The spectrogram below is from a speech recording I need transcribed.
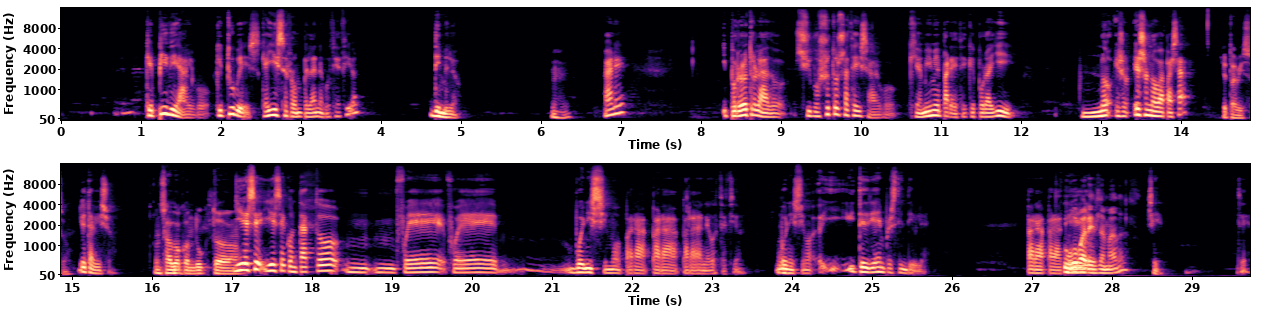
que pide algo, que tú ves que ahí se rompe la negociación, dímelo. ¿Vale? Y por el otro lado, si vosotros hacéis algo que a mí me parece que por allí no, eso, eso no va a pasar. Yo te aviso. Yo te aviso. Un salvoconducto. Y ese, y ese contacto mm, mm, fue, fue buenísimo para, para, para la negociación. Mm. Buenísimo. Y, te diría imprescindible. Para, para ¿Hubo varias llamadas? Sí. sí.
